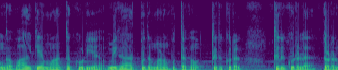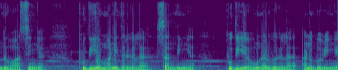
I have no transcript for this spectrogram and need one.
உங்கள் வாழ்க்கையை மாற்றக்கூடிய மிக அற்புதமான புத்தகம் திருக்குறள். திருக்குறளை தொடர்ந்து வாசிங்க. புதிய மனிதர்களை சந்திங்க. புதிய உணர்வுகளை அனுபவிங்க.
